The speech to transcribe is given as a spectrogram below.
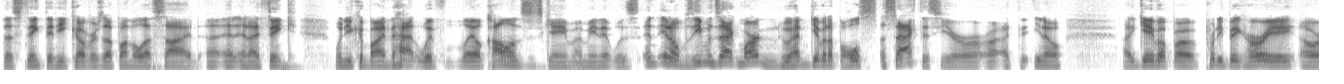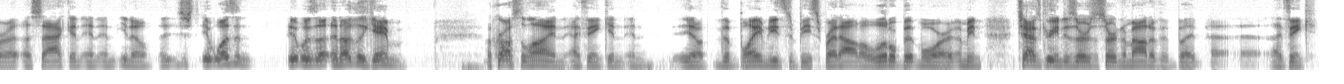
the stink that he covers up on the left side, uh, and and I think when you combine that with La'el Collins' game, I mean, it was, and you know, it was even Zach Martin who hadn't given up a whole a sack this year, or, or you know, I gave up a pretty big hurry or a, a, sack, and, and and you know, it just it wasn't, it was a, an ugly game across the line, I think, and and you know, the blame needs to be spread out a little bit more. I mean, Chaz Green deserves a certain amount of it, but uh, I think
